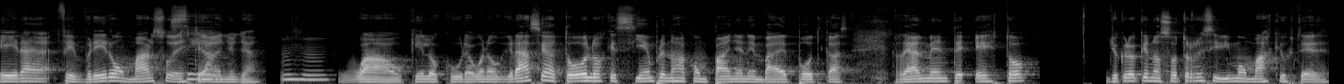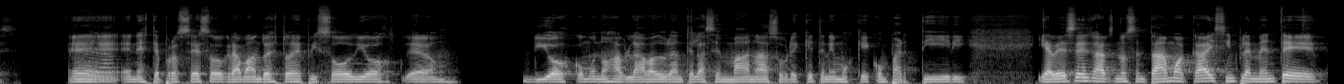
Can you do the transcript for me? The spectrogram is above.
Era febrero o marzo de Sí. este año ya. Wow, qué locura. Bueno, gracias a todos los que siempre nos acompañan en Bae Podcast. Realmente esto, yo creo que nosotros recibimos más que ustedes eh, en este proceso grabando estos episodios. eh, Dios cómo nos hablaba durante la semana sobre qué tenemos que compartir y, y a veces nos sentábamos acá y simplemente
